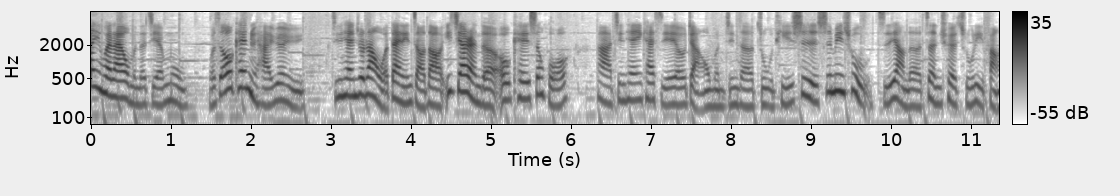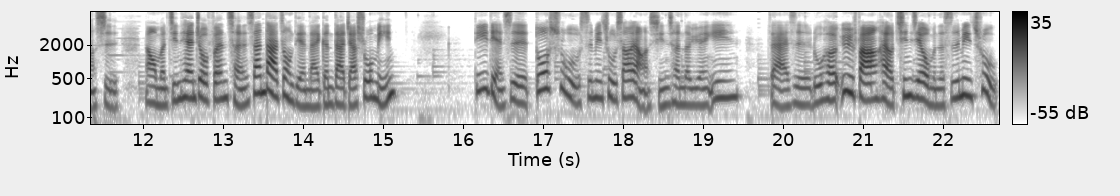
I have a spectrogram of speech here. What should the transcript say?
欢迎回来我们的节目，我是 OK 女孩苑宇。今天就让我带您找到一家人的 OK 生活。那今天一开始也有讲，我们今天的主题是私密处止痒的正确处理方式。那我们今天就分成三大重点来跟大家说明。第一点是多数私密处瘙痒形成的原因，再来是如何预防还有清洁我们的私密处，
